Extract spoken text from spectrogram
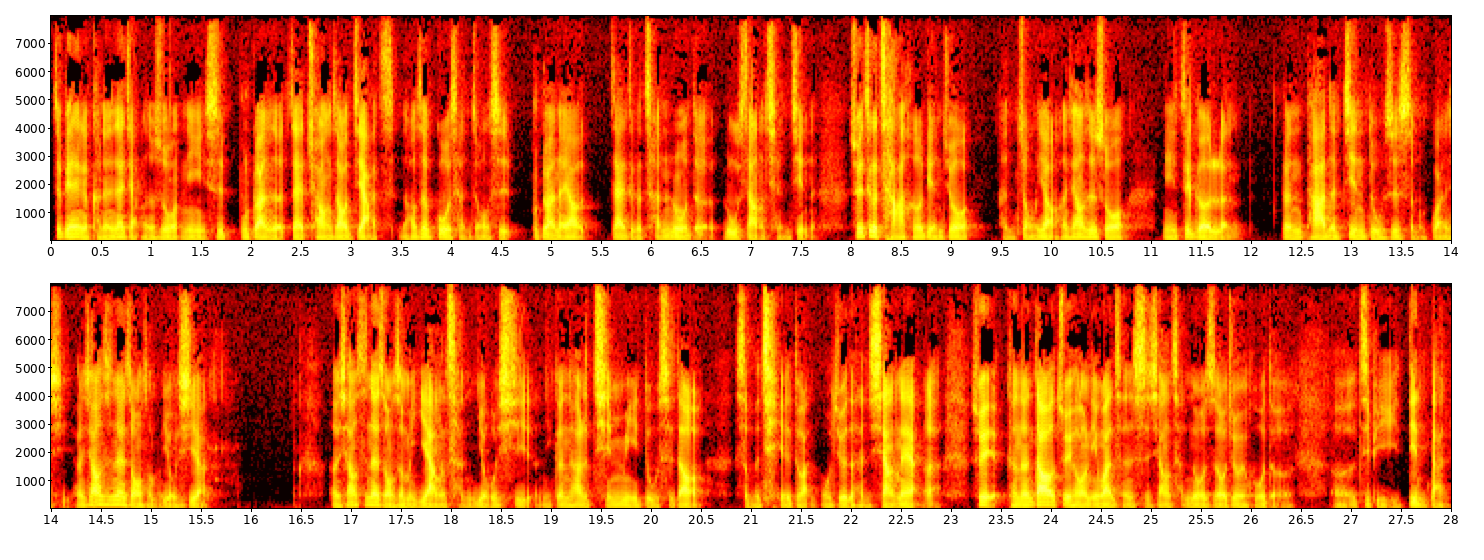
这边可能在讲的是说，你是不断的在创造价值，然后这个过程中是不断的要在这个承诺的路上前进的。所以这个查核点就很重要，很像是说你这个人。跟他的进度是什么关系？很像是那种什么游戏啊，很像是那种什么养成游戏，你跟他的亲密度是到什么阶段？我觉得很像那样了。所以可能到最后你完成十项承诺之后，就会获得呃这笔订单。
